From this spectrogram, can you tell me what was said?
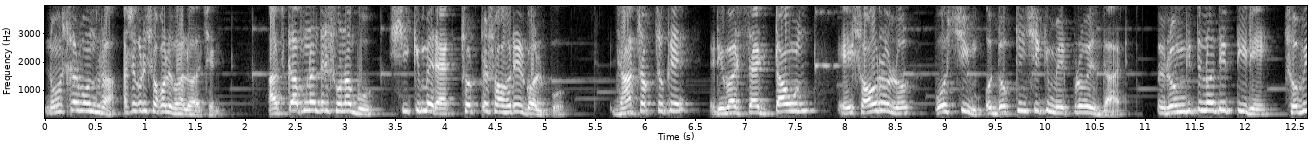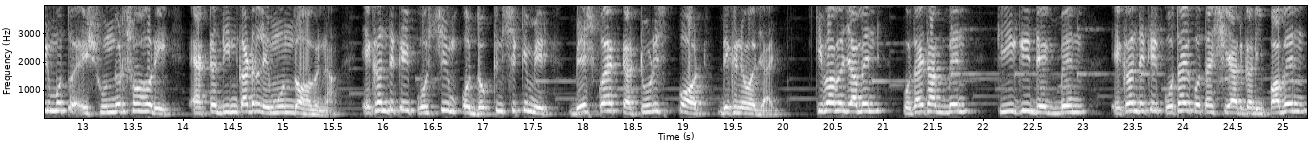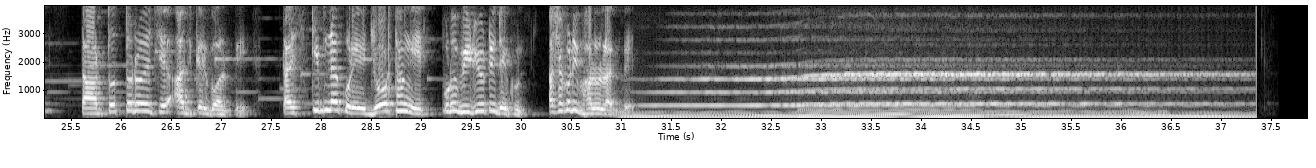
নমস্কার বন্ধুরা, আশা করি সকলে ভালো আছেন। আজকে আপনাদের শোনাবো সিকিমের এক ছোট্ট শহরের গল্প। ঝাঁ চকচকে রিভার সাইড টাউন এই শহর হলো পশ্চিম ও দক্ষিণ সিকিমের প্রবেশদ্বার। রঙ্গিত নদীর তীরে ছবির মতো এই সুন্দর শহরে একটা দিন কাটালে মন্দ হবে না। এখান থেকেই পশ্চিম ও দক্ষিণ সিকিমের বেশ কয়েকটা ট্যুরিস্ট স্পট দেখে নেওয়া যায়। কীভাবে যাবেন, কোথায় থাকবেন, কী কী দেখবেন, এখান থেকে কোথায় কোথায় শেয়ার গাড়ি পাবেন, তার তথ্য রয়েছে আজকের গল্পে। তাই স্কিপ না করে জোরথাংয়ের পুরো ভিডিওটি দেখুন। আশা করি ভালো লাগবে।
